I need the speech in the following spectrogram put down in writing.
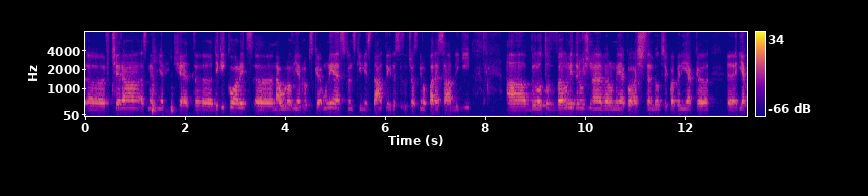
Eh, včera jsme měli chat DigiKoalic na úrovni Evropské unie s členskými státy, kde se zúčastnilo 50 lidí a bylo to velmi družné, velmi jako až jsem byl překvapený, jak, eh, jak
